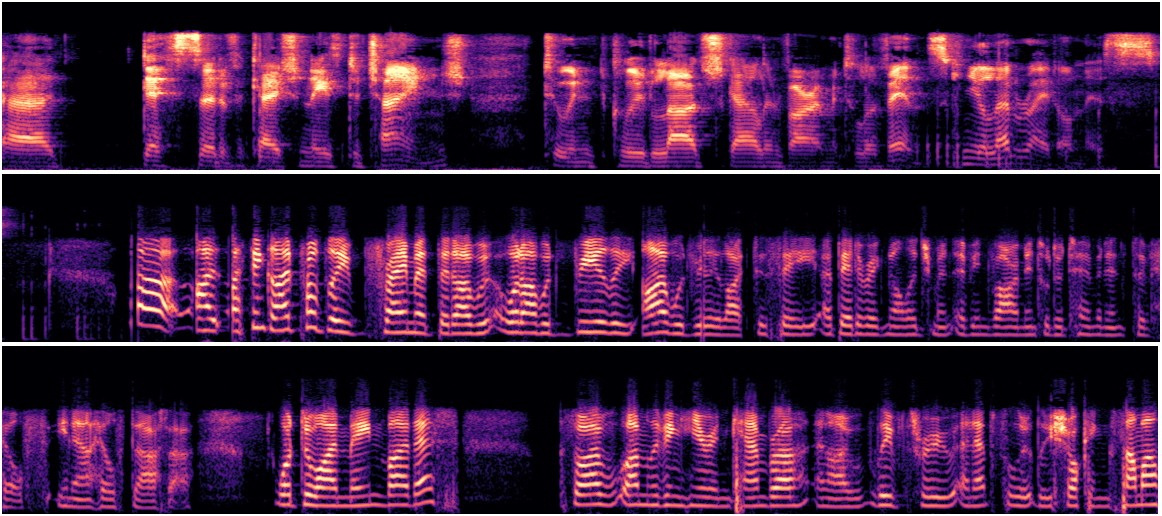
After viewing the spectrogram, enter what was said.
uh, death certification needs to change to include large scale environmental events. Can you elaborate on this? Uh, I, I, think I'd probably frame it that I would, what I would really, I would really like to see a better acknowledgement of environmental determinants of health in our health data. What do I mean by that? So I, am living here in Canberra and I lived through an absolutely shocking summer,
